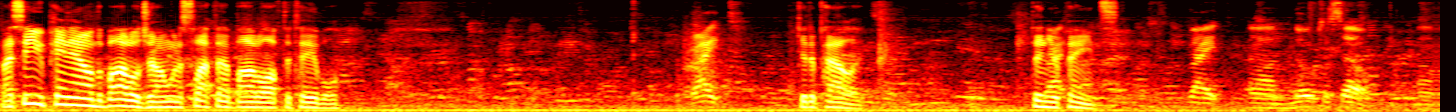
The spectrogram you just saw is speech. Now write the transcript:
If I see you painting out of the bottle, Joe, I'm gonna slap that bottle off the table. Right. Get a palette. Thin your paints. Right. Um, note to self: um,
